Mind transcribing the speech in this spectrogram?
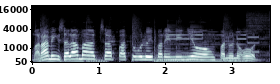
Maraming salamat sa patuloy pa rin ninyong panonood.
